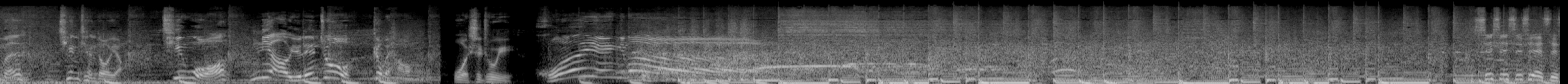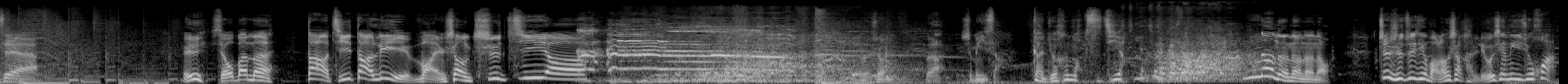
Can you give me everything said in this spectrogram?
新闻天天都有，听我妙语连珠。各位好，我是朱宇，欢迎你们！谢谢谢谢谢谢。哎，小伙伴们，大吉大利，晚上吃鸡呀！有人说，不要，什么意思啊？感觉很老司机啊！No No No No No，这是最近网络上很流行的一句话，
